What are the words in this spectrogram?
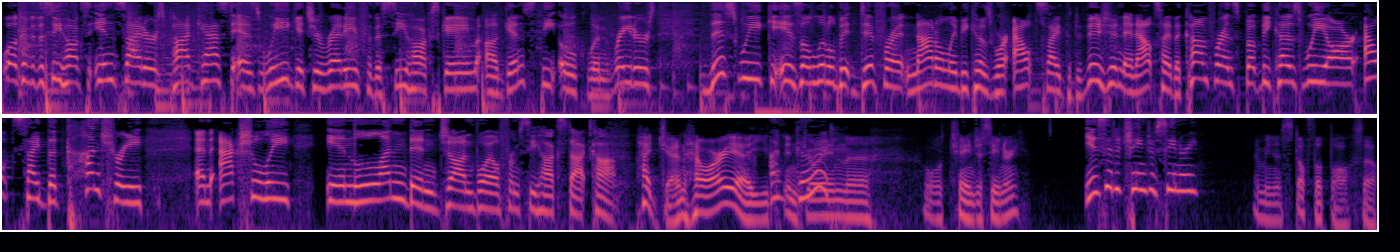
Welcome to the Seahawks Insiders podcast as we get you ready for the Seahawks game against the Oakland Raiders. This week is a little bit different, not only because we're outside the division and outside the conference, but because we are outside the country and actually in London. John Boyle from Seahawks.com. Hi, Jen. How are you? You I'm enjoying uh, a little change of scenery? Is it a change of scenery? I mean, it's still football, so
